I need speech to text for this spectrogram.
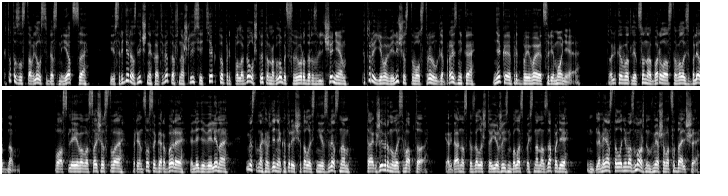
кто-то заставлял себя смеяться, и среди различных ответов нашлись и те, кто предполагал, что это могло быть своего рода развлечением, которое его величество устроил для праздника, некая предбоевая церемония. Только вот лицо Набарла оставалось бледным. После его высочества, принцесса Гарберы, леди Велина, местонахождение которой считалось неизвестным, также вернулась в Апто. Когда она сказала, что её жизнь была спасена на Западе, для меня стало невозможным вмешиваться дальше.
